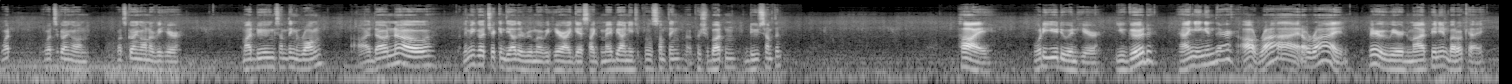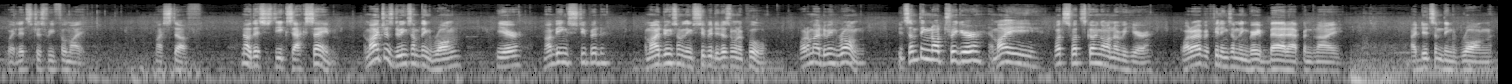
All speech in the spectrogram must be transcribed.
What? What's going on? What's going on over here? Am I doing something wrong? I don't know. Let me go check in the other room over here, I guess. Like maybe I need to pull something, uh, push a button, do something. Hi. What are you doing here? You good? Hanging in there? Alright, alright. Very weird in my opinion, but okay. Wait, let's just refill my my stuff. No, this is the exact same. Am I just doing something wrong here? Am I being stupid? Am I doing something stupid it doesn't want to pull? What am I doing wrong? Did something not trigger? Am I... What's what's going on over here? Why do I have a feeling something very bad happened and I... I did something wrong.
